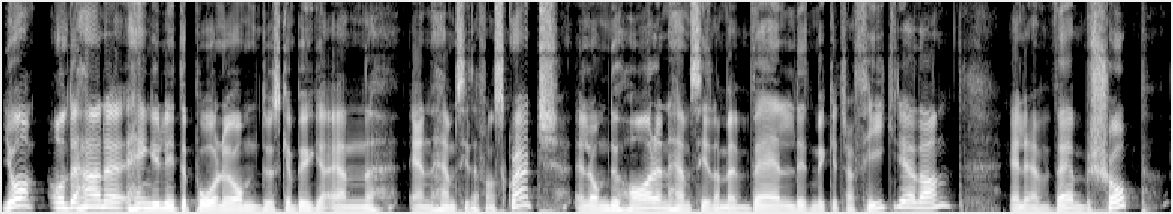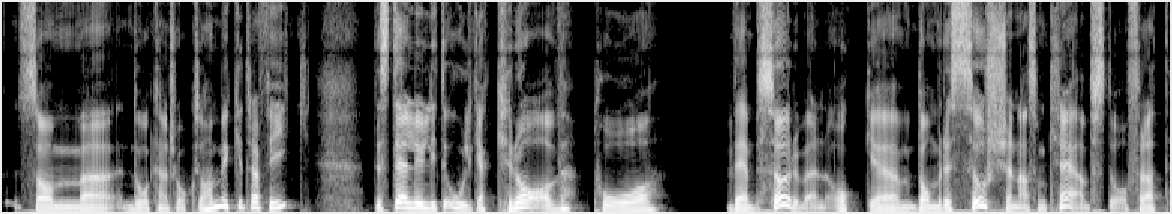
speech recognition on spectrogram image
Ja, och det här eh, hänger ju lite på nu om du ska bygga en, en hemsida från scratch eller om du har en hemsida med väldigt mycket trafik redan eller en webbshop som eh, då kanske också har mycket trafik. Det ställer ju lite olika krav på webbservern och eh, de resurserna som krävs då för att,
